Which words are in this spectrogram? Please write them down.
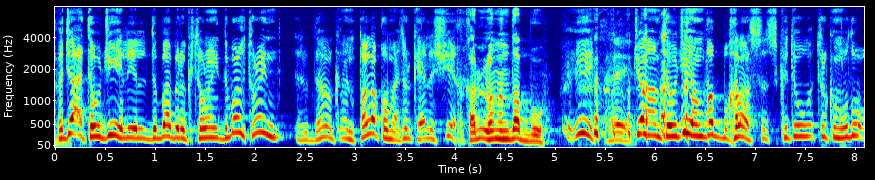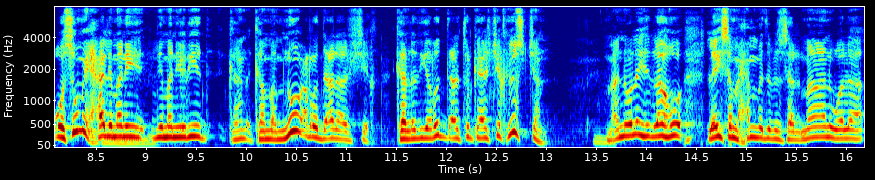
فجاء توجيه للدباب الإلكتروني. الدباب الإلكتروني انطلقوا مع تركي آل الشيخ. قالوا لهم انضبوا. إيه. جاءهم توجيه انضبوا خلاص اسكتوا اتركوا الموضوع. وسمح لمن لمن يريد كان كان ممنوع الرد على الشيخ. كان الذي يرد على تركي آل الشيخ يسجن. مع إنه ليس له ليس محمد بن سلمان ولا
